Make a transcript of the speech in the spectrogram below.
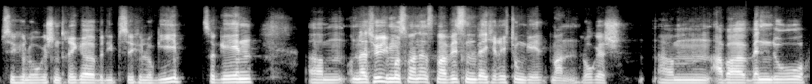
psychologischen Trigger, über die Psychologie zu gehen. Ähm, und natürlich muss man erstmal wissen, welche Richtung geht man, logisch. Ähm, aber wenn du,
